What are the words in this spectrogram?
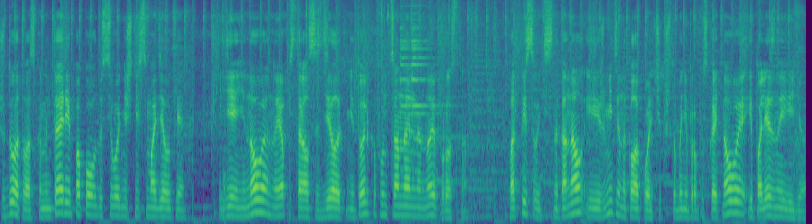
Жду от вас комментарии по поводу сегодняшней самоделки. Идея не новая, но я постарался сделать не только функционально, но и просто. Подписывайтесь на канал и жмите на колокольчик, чтобы не пропускать новые и полезные видео.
